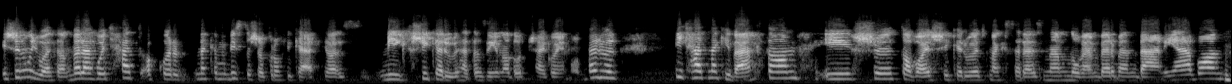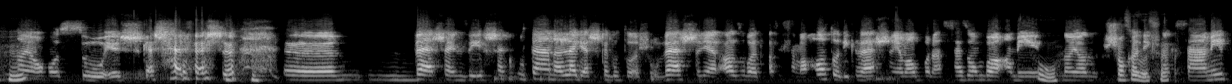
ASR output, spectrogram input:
és én úgy voltam vele, hogy hát akkor nekem biztos a profikártya az még sikerülhet az én adottságaimon belül, így hát nekivágtam, és tavaly sikerült megszereznem novemberben Dániában. Uh-huh. Nagyon hosszú és keserves versenyzések után a legeslegutolsó versenyen az volt azt hiszem a hatodik versenyem abban a szezonban, ami uh, nagyon sokadiknak számít,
